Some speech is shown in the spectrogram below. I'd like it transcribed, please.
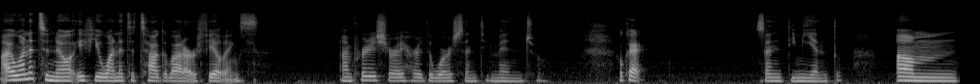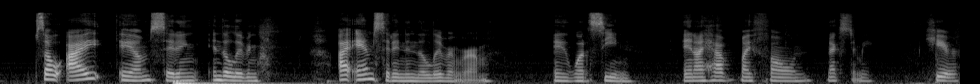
I wanted to know if you wanted to talk about our feelings. I'm pretty sure I heard the word sentimento. Okay. Sentimiento. Um so I am sitting in the living room. I am sitting in the living room in one scene and I have my phone next to me here.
